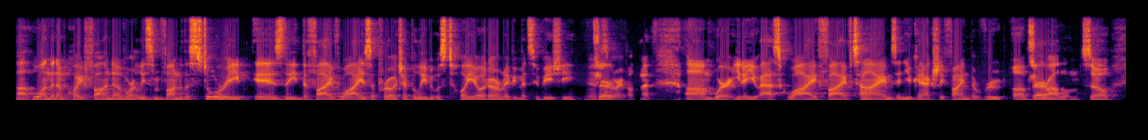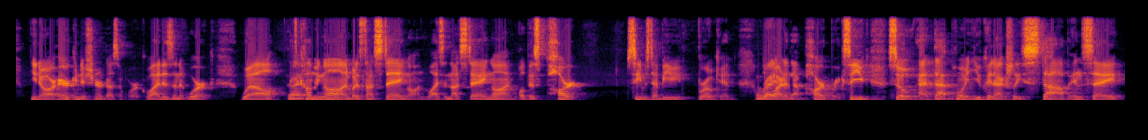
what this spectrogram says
Uh, one that I'm quite fond of, or at least I'm fond of the story, is the the five whys approach. I believe it was Toyota or maybe Mitsubishi. Sure. Sorry about that. Um, where you know you ask why five times, and you can actually find the root of sure. the problem. So, you know, our air conditioner doesn't work. Why doesn't it work? Well, right. it's coming on, but it's not staying on. Why is it not staying on? Well, this part seems to be broken. Well, right. Why did that part break? So you so at that point you could actually stop and say,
